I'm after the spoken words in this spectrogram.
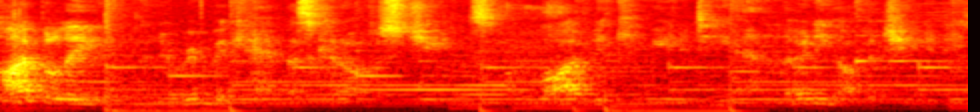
I believe the Nirimba campus can offer students a lively community and learning opportunities.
